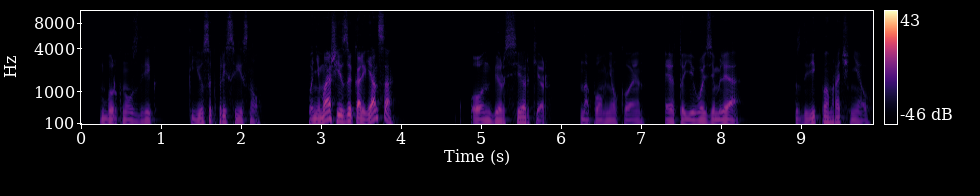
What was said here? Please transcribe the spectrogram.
— буркнул Сдвиг. Кьюсак присвистнул. «Понимаешь язык Альянса?» «Он берсеркер», — напомнил Коэн. Это его земля. Сдвиг помрачнел.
